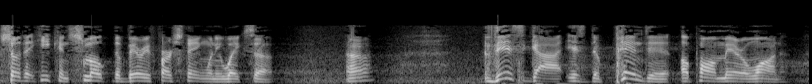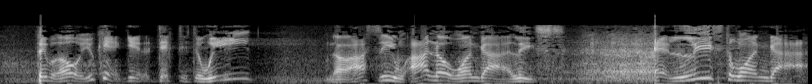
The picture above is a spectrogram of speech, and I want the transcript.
so that he can smoke the very first thing when he wakes up. Huh? This guy is dependent upon marijuana. People, oh, you can't get addicted to weed. No, I see, I know one guy at least. At least one guy.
